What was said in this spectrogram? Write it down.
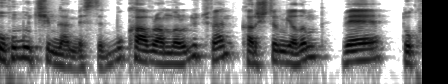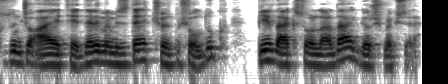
tohumun çimlenmesidir. Bu kavramları lütfen karıştırmayalım ve 9. AYT denememizi de çözmüş olduk. Bir dahaki sorularda görüşmek üzere.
